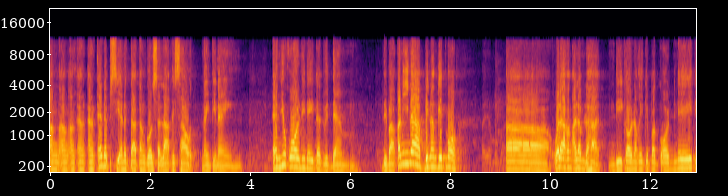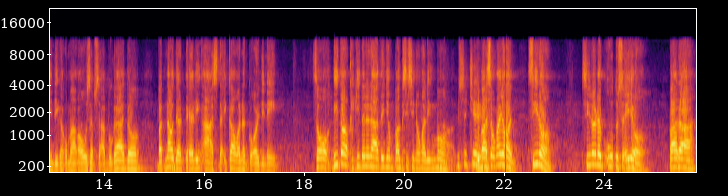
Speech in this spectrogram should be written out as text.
ang, ang, ang, ang, ang NFC ang nagtatanggol sa Lucky South 99. And you coordinated with them. Di ba? Kanina, binanggit mo, ah, wala kang alam lahat. Hindi ikaw nakikipag-coordinate, hindi ka kumakausap sa abogado. But now they're telling us na ikaw ang nag-coordinate. So, dito, kikita na natin yung pagsisinungaling mo. Oh, Mr. Chair. Diba? So ngayon, sino? Sino nag-utos sa iyo para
